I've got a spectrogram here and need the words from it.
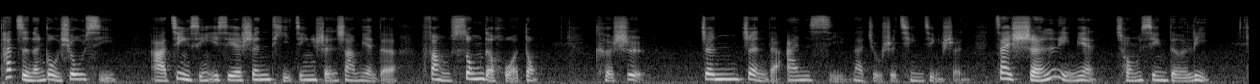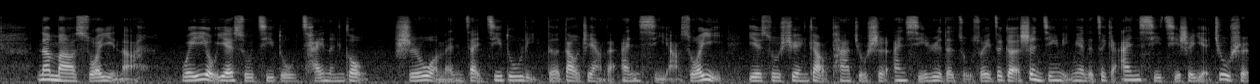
他只能够休息啊，进行一些身体、精神上面的放松的活动。可是。真正的安息，那就是亲近神，在神里面重新得力。那么，所以呢，唯有耶稣基督才能够使我们在基督里得到这样的安息啊！所以，耶稣宣告他就是安息日的主。所以，这个圣经里面的这个安息，其实也就是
